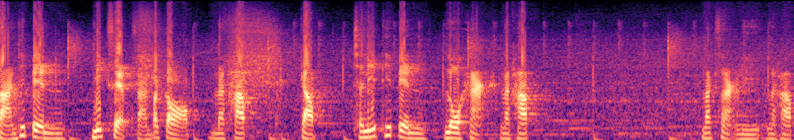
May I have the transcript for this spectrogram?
สารที่เป็นมิกเซปสารประกอบนะครับ กับ ชนิดที่เป็นโลหะนะครับ ลักษณะนี้นะครับ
